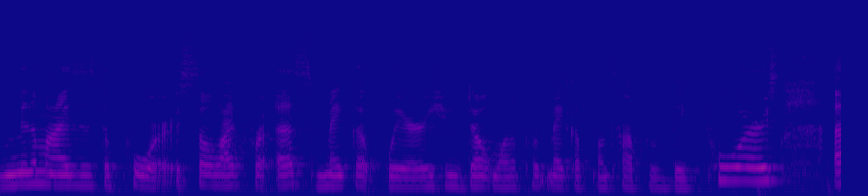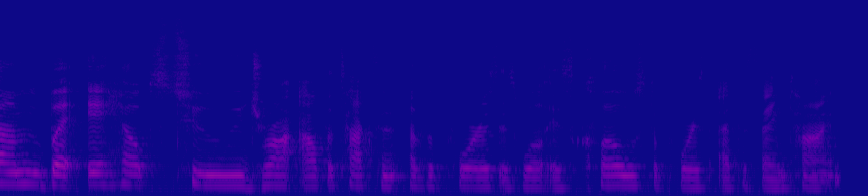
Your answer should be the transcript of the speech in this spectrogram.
minimizes the pores. So like for us makeup wearers, you don't want to put makeup on top of big pores, um, but it helps to draw out the toxin of the pores as well as close the pores at the same time.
